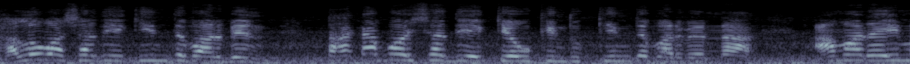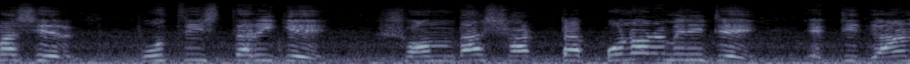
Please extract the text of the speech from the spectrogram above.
ভালোবাসা দিয়ে কিনতে পারবেন? টাকা পয়সা দিয়ে কেউ কিন্তু কিনতে পারবেন না। আমার এই মাসের পঁচিশ তারিখে সন্ধ্যা সাতটা পনেরো মিনিটে একটি গান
